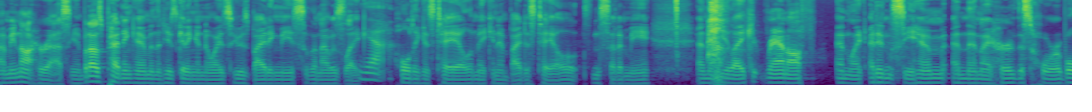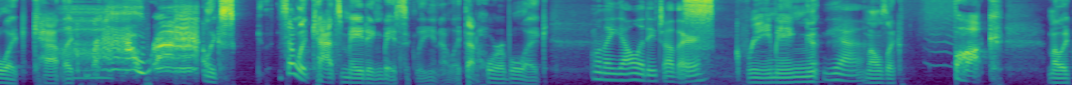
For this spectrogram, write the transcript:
I mean, not harassing him, but I was petting him, and then he was getting annoyed, so he was biting me. So then I was like Yeah. holding his tail and making him bite his tail instead of me, and then he like ran off. And like I didn't see him, and then I heard this horrible like cat like "Row, row," like s- it sounded like cats mating basically, you know, like that horrible like When they yell at each other. screaming. Yeah. And I was like, fuck. And I like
